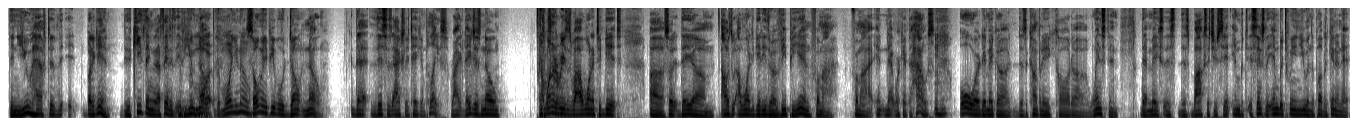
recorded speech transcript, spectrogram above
then you have to. It, but again, the key thing that I said is if you the know, the more you know. so many people don't know that this is actually taking place, right? They just know. It's I'm one of the reasons why I wanted to get. Uh, so that they, um, I was, I wanted to get either a VPN for my for my in- network at the house, Mm-hmm. or they make a. There's a company called uh, Winston that makes this this box that you sit in, essentially in between you and the public internet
